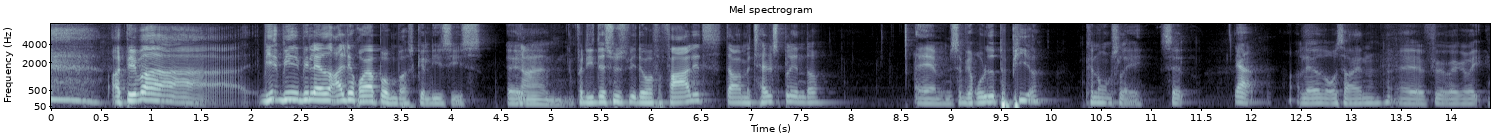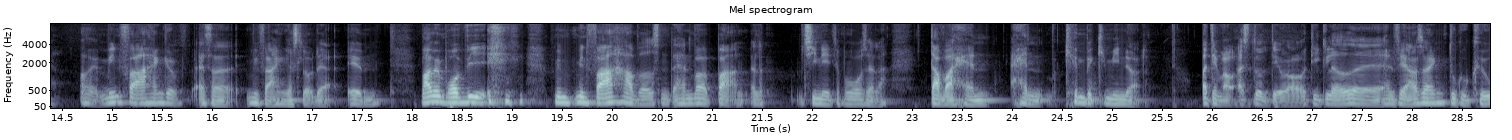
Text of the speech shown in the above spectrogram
Og det var... Vi, vi, vi lavede aldrig rørbomber, skal lige siges. Nej. Øhm, fordi det synes vi, det var for farligt. Der var metalsplinter. Øhm, så vi rullede papir kanonslag selv Ja, og lavede vores egen øh, fyrværkeri. Okay, min far, han kan, altså, min far, han kan slå der. Øhm, mig og min bror, vi, min, min far har været sådan, da han var barn, eller teenager på vores alder, der var han, han kæmpe keminørd. Og det var, altså, det var- de glade øh, 70'er, ikke? Du kunne købe,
